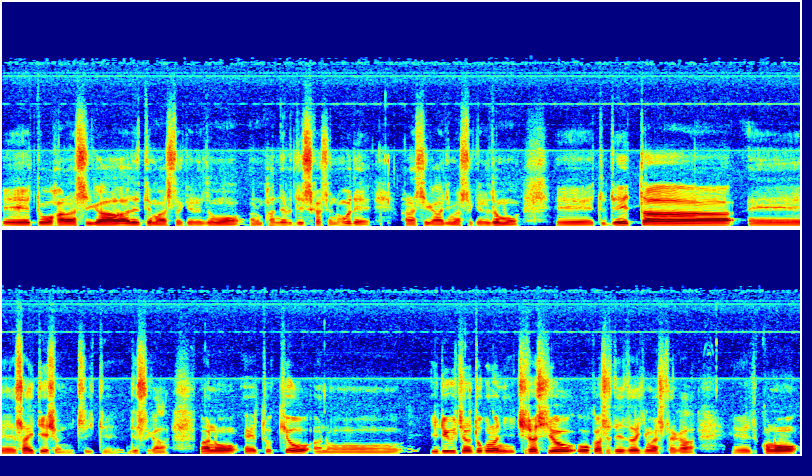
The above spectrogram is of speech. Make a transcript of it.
えーと、お話が出てましたけれどもあのパネルディスカッションの方で話がありましたけれども、えーと、データ、えー、サイテーションについてですがあの、えーと今日あの入り口のところにチラシを置かせていただきましたが、えー、この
